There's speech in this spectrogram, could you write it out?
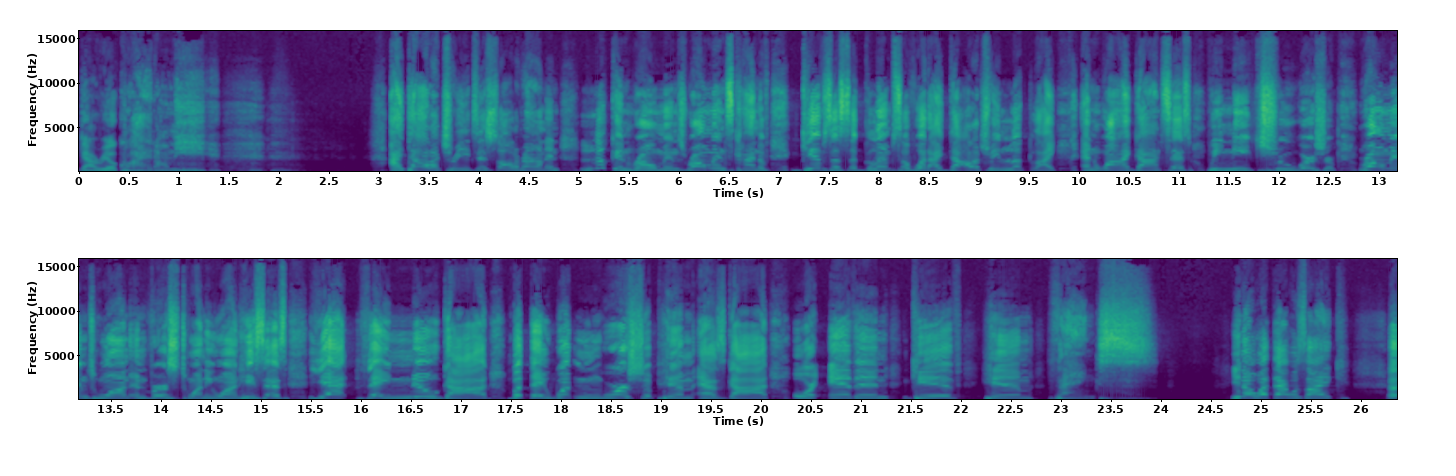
Got real quiet on me. Idolatry exists all around. And look in Romans. Romans kind of gives us a glimpse of what idolatry looked like and why God says we need true worship. Romans 1 and verse 21, he says, Yet they knew God, but they wouldn't worship him as God or even give him thanks. You know what that was like? Uh, uh,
